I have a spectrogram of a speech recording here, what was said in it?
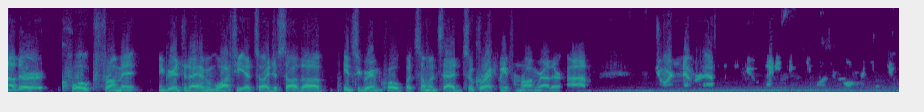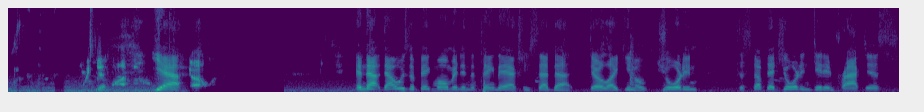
another quote from it. And granted, I haven't watched it yet, so I just saw the Instagram quote. But someone said, so correct me if I'm wrong. Rather, um, Jordan never asked him to do anything he wasn't already doing. We Yep. just wanted him Yeah. And that that was a big moment in the thing. They actually said that they're like, you know, Jordan, the stuff that Jordan did in practice,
